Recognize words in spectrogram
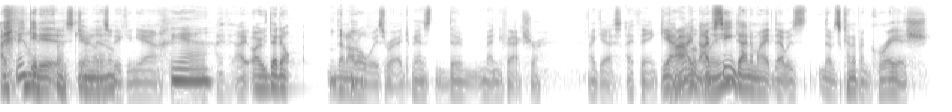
I think it is, generally know. speaking. Yeah. Yeah. I, I, or they don't. They're not always red. Depends the manufacturer. I guess. I think. Yeah. I, I've Probably. seen dynamite that was that was kind of a grayish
